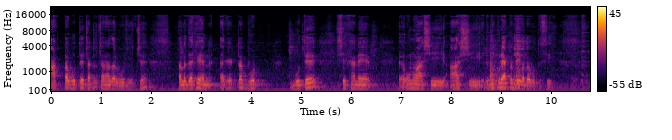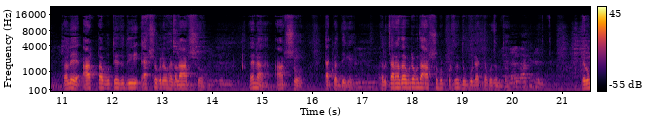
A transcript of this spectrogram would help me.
আটটা বুথে চার চার হাজার ভোট হচ্ছে। তাহলে দেখেন, এক একটা ভোট বুথে সেখানে উনআশি আশি, এটা দুপুরে একটা দিয়ে কথা বলতেছি। তাহলে আটটা বুথে যদি একশো করে হয়, তাহলে আটশো, তাই না? আটশো একটার দিকে। তাহলে চার হাজার ভোটের মধ্যে আটশো ভোট পড়ছে দুপুর একটা পর্যন্ত। এবং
